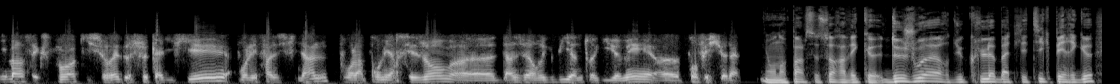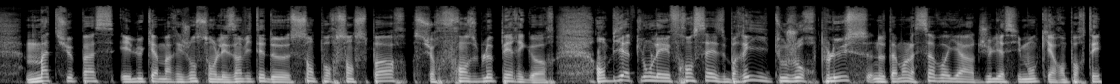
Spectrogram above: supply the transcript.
immense exploit qui serait de se qualifier pour les phases finales pour la première saison euh, dans un rugby entre guillemets euh, professionnel. On en parle ce soir avec euh, deux joueurs du club athlétique Périgueux. Mathieu Passe et Lucas Maréjon sont les invités de 100% Sport sur France Bleu Périgord. En biathlon, les Françaises brillent toujours plus, notamment la Savoyarde Julia Simon qui a remporté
